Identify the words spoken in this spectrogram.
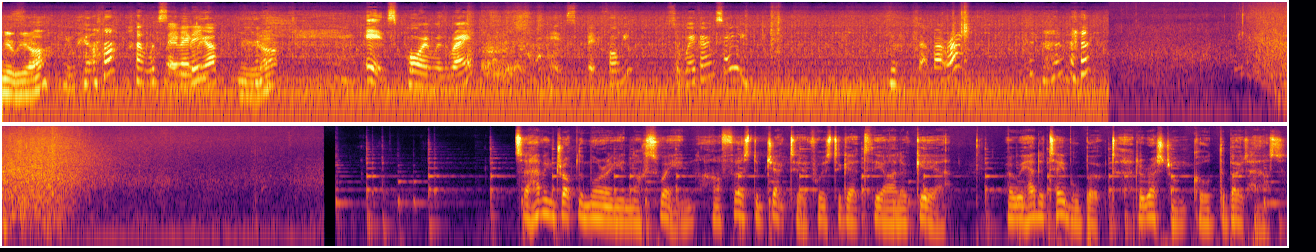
Here we are. Here we are. I would say Ready? here we are. Here we are. It's pouring with rain. It's a bit foggy, so we're going sailing. Is that about right? So, having dropped the mooring in Loch Sween, our first objective was to get to the Isle of Gigha, where we had a table booked at a restaurant called the Boathouse.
